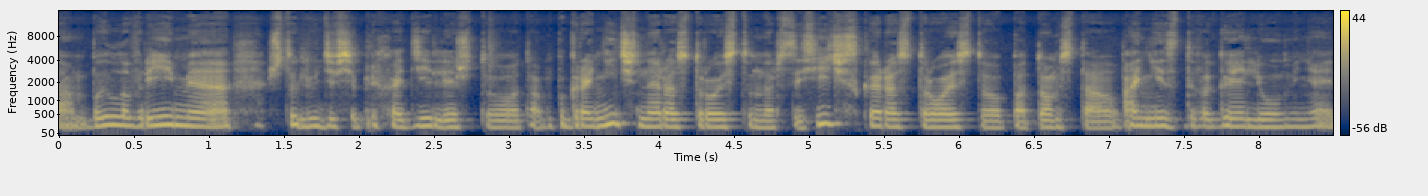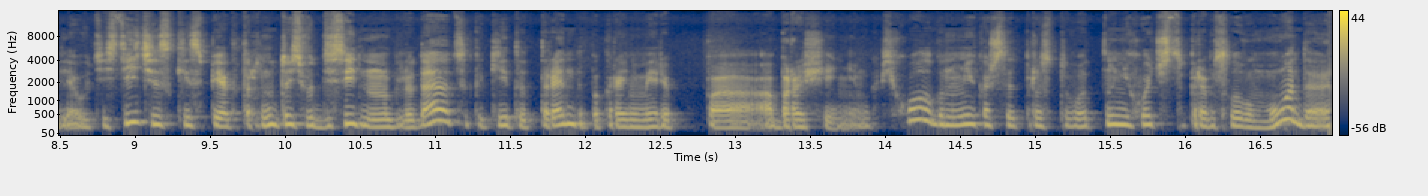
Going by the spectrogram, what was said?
там было время, что люди все приходили, что там пограничное расстройство, нарциссическое расстройство, потом стал, а не СДВГ или у меня, или аутистический спектр. Ну, то есть вот действительно наблюдаются какие-то тренды, по крайней мере, по обращениям к психологу, но мне кажется, это просто вот, ну, не хочется прям слово «мода»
